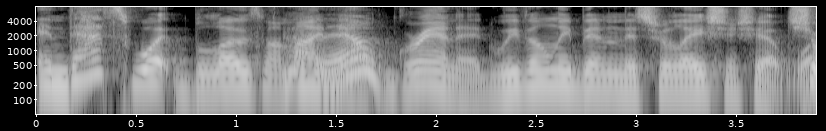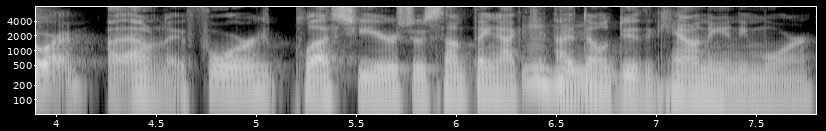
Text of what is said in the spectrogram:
And that's what blows my mind. Now, granted, we've only been in this relationship, what, Sure. I don't know, four plus years or something. I, can, I don't do the counting anymore.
